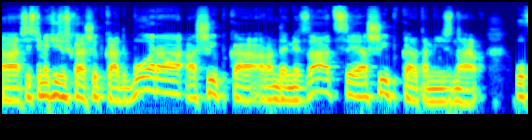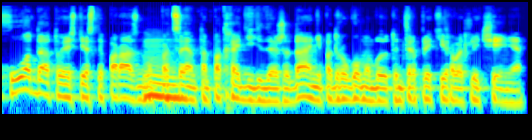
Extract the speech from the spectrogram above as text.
систематическая ошибка отбора, ошибка рандомизации, ошибка, там, не знаю, ухода, то есть если по-разному mm. пациентам подходить даже, да, они по-другому будут интерпретировать лечение.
